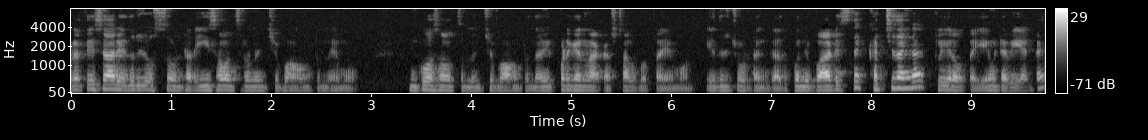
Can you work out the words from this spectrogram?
ప్రతిసారి ఎదురు చూస్తూ ఉంటారు ఈ సంవత్సరం నుంచి బాగుంటుందేమో ఇంకో సంవత్సరం నుంచి బాగుంటుందేమో ఇప్పటికైనా నా కష్టాలు పోతాయేమో ఎదురు చూడటం కాదు. కొన్ని పాటిస్తే ఖచ్చితంగా క్లియర్ అవుతాయి. ఏమిటవి అంటే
